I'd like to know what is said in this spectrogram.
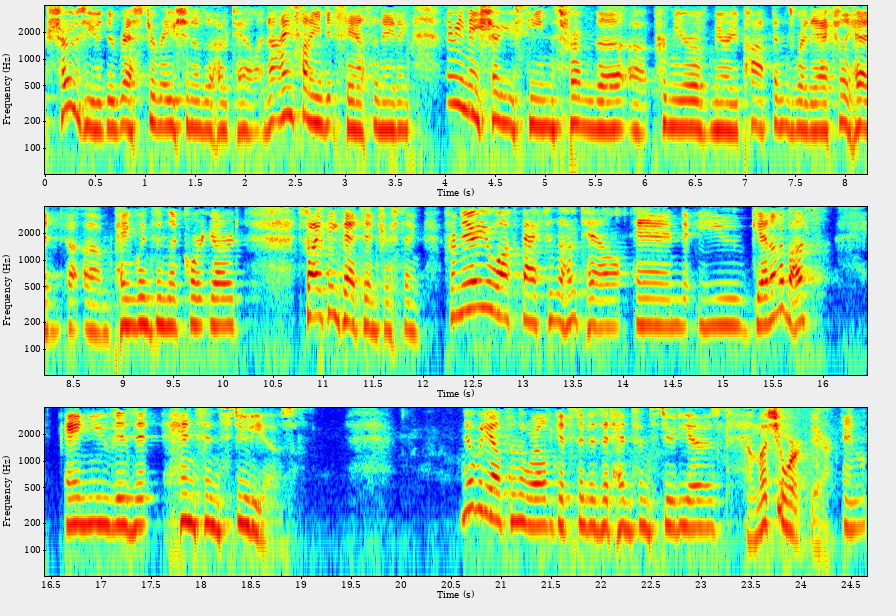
shows you the restoration of the hotel. And I find it fascinating. I mean, they show you scenes from the uh, premiere of Mary Poppins where they actually had uh, um, penguins in the courtyard. So I think that's interesting. From there, you walk back to the hotel and you get on a bus and you visit Henson Studios. Nobody else in the world gets to visit Henson Studios Unless you work there. and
